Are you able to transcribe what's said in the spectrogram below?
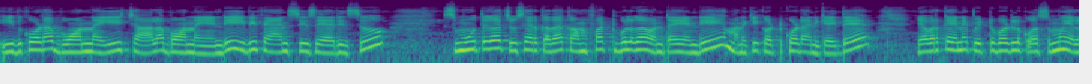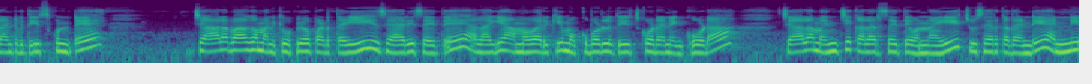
ఇవి కూడా బాగున్నాయి చాలా బాగున్నాయండి. ఇవి ఫ్యాన్సీ శారీసు. స్మూత్గా చూశారు కదా కంఫర్టబుల్గా ఉంటాయండి మనకి కట్టుకోవడానికి అయితే ఎవరికైనా పెట్టుబడుల కోసము ఇలాంటివి తీసుకుంటే చాలా బాగా మనకి ఉపయోగపడతాయి ఈ శారీస్ అయితే. అలాగే అమ్మవారికి మొక్కుబడులు తీర్చుకోవడానికి కూడా చాలా మంచి కలర్స్ అయితే ఉన్నాయి. చూశారు కదండి అన్నీ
